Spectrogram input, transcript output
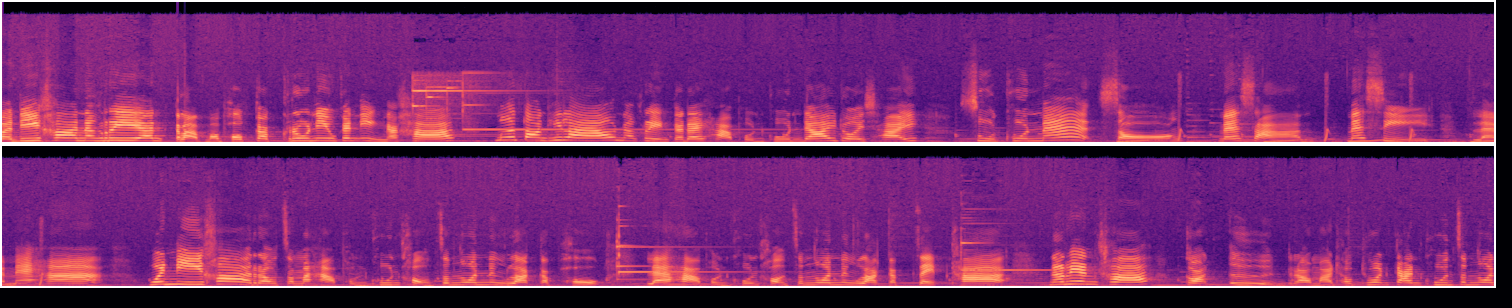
วัสดีค่ะนักเรียนกลับมาพบกับครูนิวกันอีกนะคะ เมื่อตอนที่แล้วนักเรียนก็ได้หาผลคูณได้โดยใช้สูตรคูณแม่ 2 แม่ 3 แม่ 4 และแม่ 5 วันนี้ค่ะเราจะมาหาผลคูณของจำนวน 1 หลักกับ 6 และหาผลคูณของจำนวน 1 หลักกับ 7 ค่ะ นักเรียนคะก่อนอื่นเรามาทบทวนการคูณจำนวน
